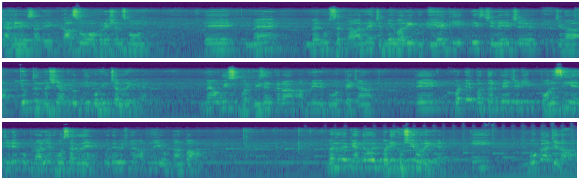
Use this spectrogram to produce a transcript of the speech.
ਚਾਹੇ ਸਾਡੇ ਕਾਸੋ ਆਪਰੇਸ਼ਨਸ ਹੋਣ, ਤੇ ਮੈਂ, ਮੈਨੂੰ ਸਰਕਾਰ ਨੇ ਜ਼ਿੰਮੇਵਾਰੀ ਦਿੱਤੀ ਹੈ ਕਿ ਇਸ ਜ਼ਿਲ੍ਹੇ 'ਚ ਜਿਹੜਾ ਯੁੱਧ ਨਸ਼ਿਆਂ ਵਿਰੁੱਧ ਦੀ ਮੁਹਿੰਮ ਚੱਲ ਰਹੀ ਹੈ, ਮੈਂ ਉਹਦੀ ਸੁਪਰਵਿਜ਼ਨ ਕਰਾਂ, ਆਪਣੀ ਰਿਪੋਰਟ ਭੇਜਾਂ ਤੇ ਵੱਡੇ ਪੱਧਰ ਤੇ ਜਿਹੜੀ ਪਾਲਿਸੀ ਹੈ, ਜਿਹੜੇ ਉਪਰਾਲੇ ਹੋ ਸਕਦੇ ਹੈ, ਉਹਦੇ ਵਿੱਚ ਮੈਂ ਆਪਣਾ ਯੋਗਦਾਨ ਪਾਵਾਂ। ਮੈਨੂੰ ਇਹ ਕਹਿੰਦੇ ਹੋਏ ਬੜੀ ਖੁਸ਼ੀ ਹੋ ਰਹੀ ਹੈ ਕਿ ਮੋਗਾ ਜ਼ਿਲ੍ਹਾ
